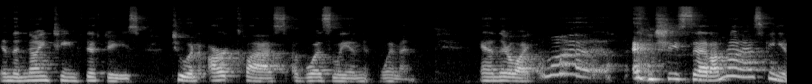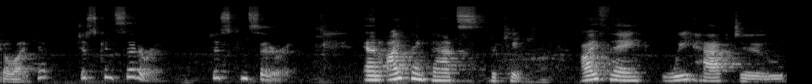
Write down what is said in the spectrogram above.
in the 1950s to an art class of Wesleyan women. And they're like, what? And she said, I'm not asking you to like it. Just consider it. Just consider it. And I think that's the key. I think we have to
